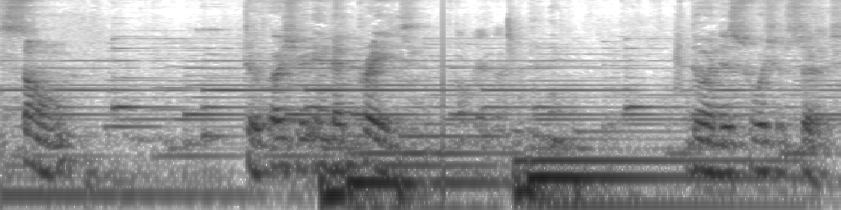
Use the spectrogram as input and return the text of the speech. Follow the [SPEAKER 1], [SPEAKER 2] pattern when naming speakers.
[SPEAKER 1] song to usher in that praise during this worship service.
